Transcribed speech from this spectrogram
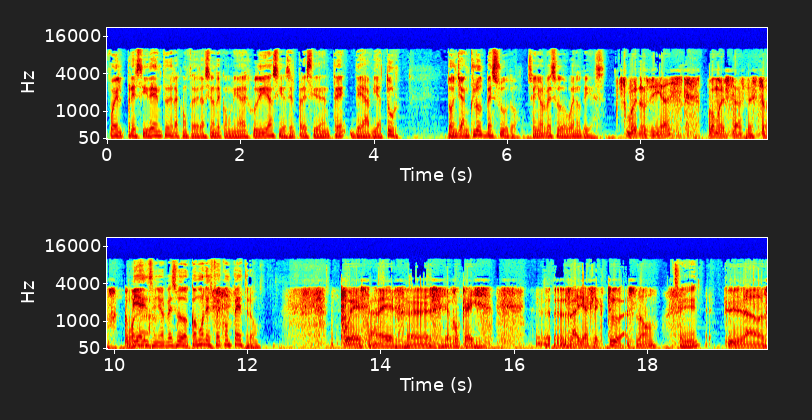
fue el presidente de la Confederación de Comunidades Judías y es el presidente de Aviatur, don Jean-Claude Besudo. Señor Besudo, buenos días. Buenos días. ¿Cómo estás, Néstor? ¿Cómo le Bien, señor Besudo, ¿cómo les fue con Petro? Pues, a ver, eh, yo creo que hay varias lecturas, ¿no? Sí. Los,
